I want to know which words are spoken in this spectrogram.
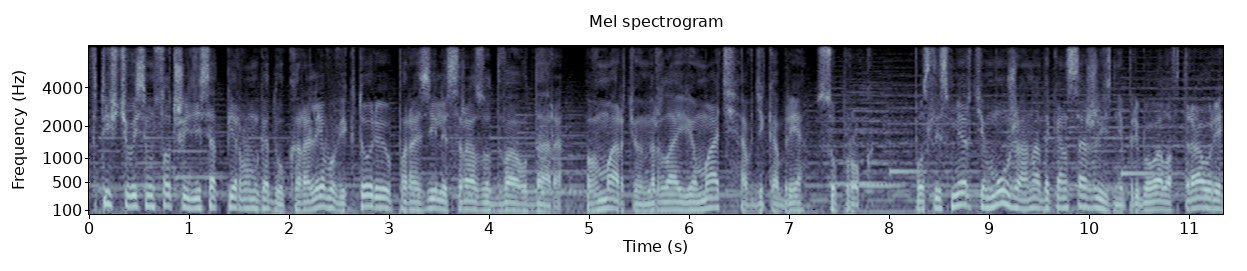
В 1861 году королеву Викторию поразили сразу два удара. В марте умерла ее мать, а в декабре – супруг – После смерти мужа она до конца жизни пребывала в трауре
